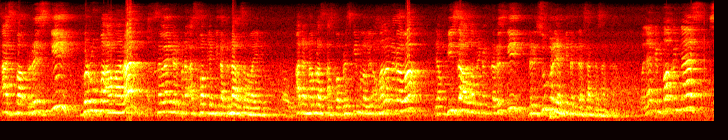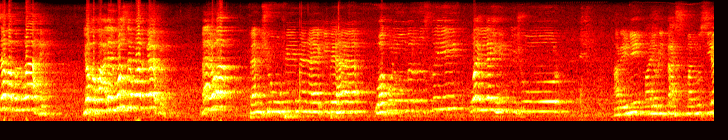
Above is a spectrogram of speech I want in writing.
asbab rezeki berupa amalan selain daripada asbab yang kita kenal selama ini. Ada 16 asbab rezeki melalui amalan agama yang bisa Allah berikan kita rezeki dari sumber yang kita tidak sangka-sangka. ولكن باقي الناس سبب واحد يقف عليه المسلم والكافر ما هو فامشوا في مناكبها وكلوا من رزقه وإليه النشور Hari ini mayoritas manusia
